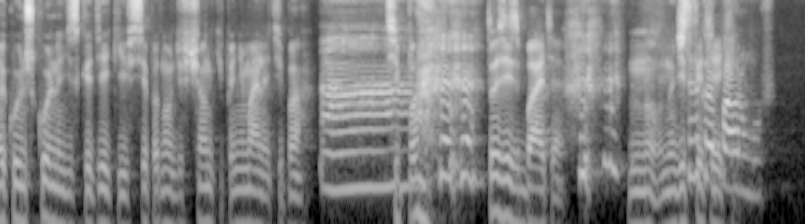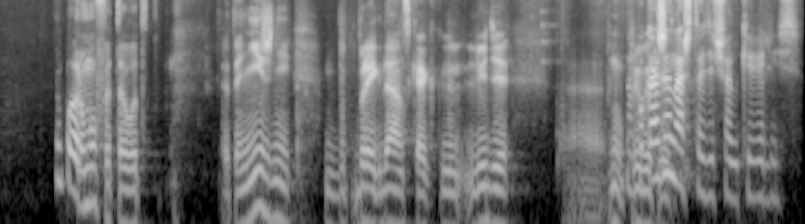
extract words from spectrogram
на какой-нибудь школьной дискотеке, и все потом девчонки понимали, типа, А, типа, кто здесь батя? Ну, на Что дискотеке. такое power move? Ну, power move это вот, это нижний брейкданс, как люди, э, ну, Ну, привыкли. покажи, на что девчонки велись.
